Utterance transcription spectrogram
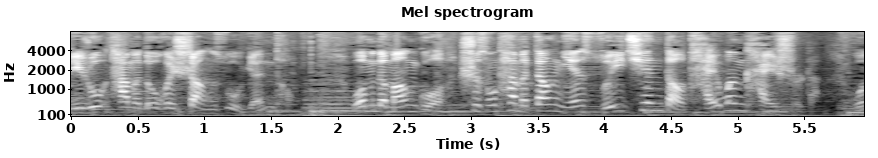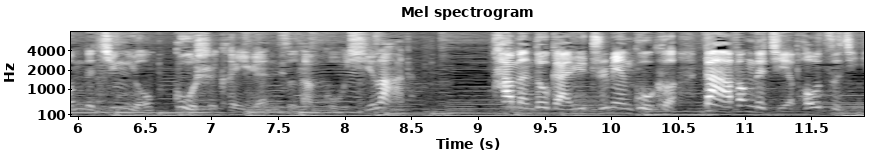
比如，他们都会上溯源头。我们的芒果是从他们当年随迁到台湾开始的。我们的精油故事可以源自到古希腊的。他们都敢于直面顾客，大方地解剖自己。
